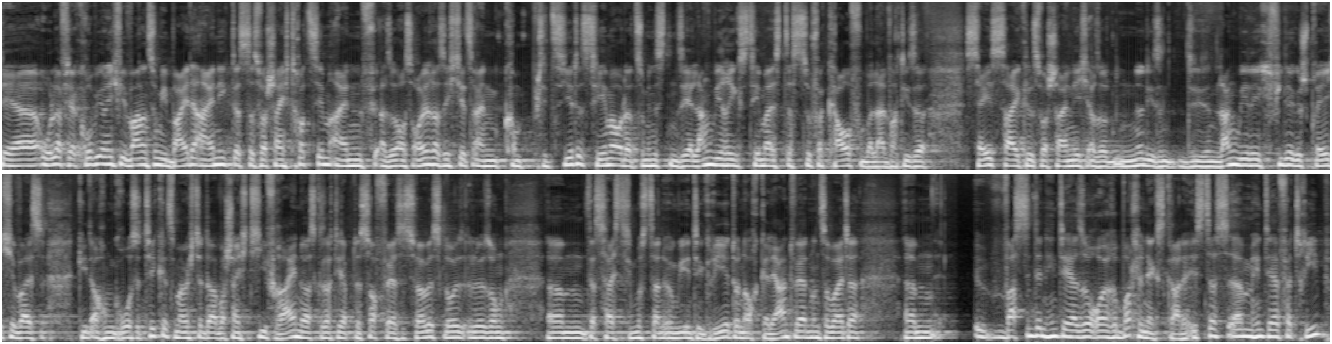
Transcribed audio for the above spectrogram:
Der Olaf Jacobi und ich, wir waren uns irgendwie beide einig, dass das wahrscheinlich trotzdem ein, also aus eurer Sicht jetzt ein kompliziertes Thema oder zumindest ein sehr langwieriges Thema ist, das zu verkaufen, weil einfach diese Sales Cycles wahrscheinlich, also ne, die, sind, die sind langwierig, viele Gespräche, weil es geht auch um große Tickets, man möchte da wahrscheinlich tief rein. Du hast gesagt, ihr habt eine Software-as-a-Service-Lösung, ähm, das heißt, die muss dann irgendwie integriert und auch gelernt werden und so weiter. Ähm, was sind denn hinterher so eure Bottlenecks gerade? Ist das ähm, hinterher Vertrieb?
